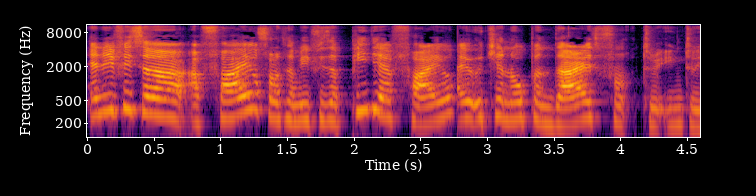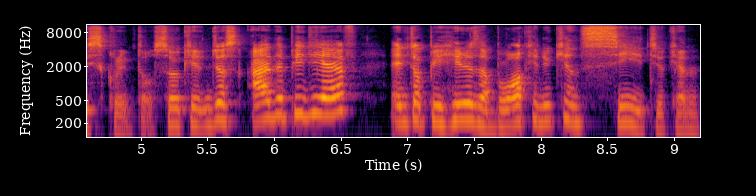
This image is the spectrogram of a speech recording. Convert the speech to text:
And if it's a, a file, for example, if it's a PDF file, you can open direct from to, into Scrintal. So you can just add the PDF and it will appear here as a block and you can see it. You can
